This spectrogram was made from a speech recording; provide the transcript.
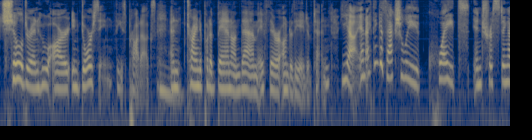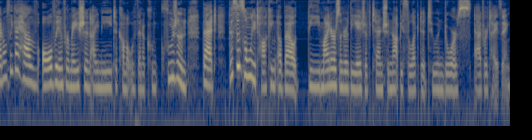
children who are endorsing these products mm. and trying to put a ban on them if they're under the age of 10. Yeah, and I think it's actually quite interesting. I don't think I have all the information I need to come up with a conclusion that this is only talking about the minors under the age of 10 should not be selected to endorse advertising.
